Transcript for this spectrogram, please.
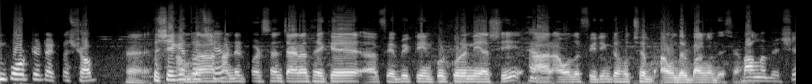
ইম্পোর্টেড একটা শপ হ্যাঁ তো সেক্ষেত্রে হচ্ছে- হান্ড্রেড পার্সেন্ট চায়না থেকে ফেব্রিকটা ইম্পোর্ট করে নিয়ে আসি হ্যাঁ। আর আমাদের ফিটিংটা হচ্ছে আমাদের বাংলাদেশে বাংলাদেশে।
